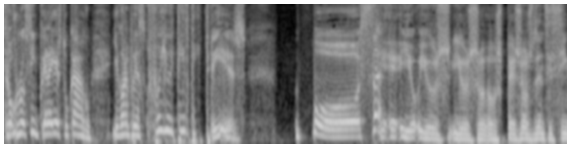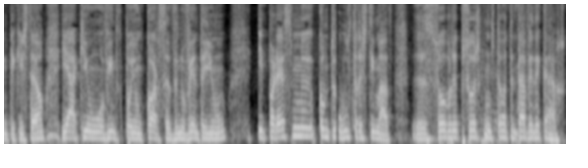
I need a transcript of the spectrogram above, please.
Era o Renault 5, era este o carro. E agora penso, foi 83. Poça! E, e- e os, e os, os Peugeot 205 que aqui estão e há aqui um ouvinte que põe um Corsa de 91 e parece-me, como tu, ultra estimado eh, sobre pessoas que me estão a tentar vender carros.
